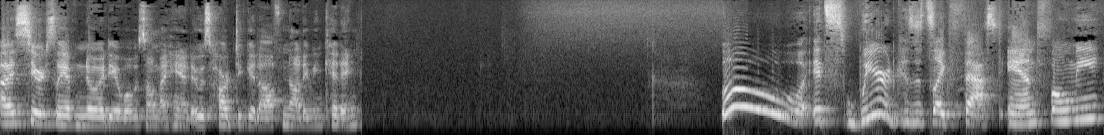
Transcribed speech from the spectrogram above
I seriously have no idea what was on my hand. It was hard to get off, not even kidding. Ooh, it's weird because it's like fast and foamy.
